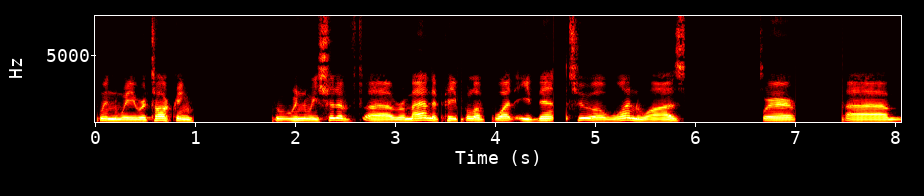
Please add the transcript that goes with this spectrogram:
when we were talking when we should have uh, reminded people of what Event 201 was, where um,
